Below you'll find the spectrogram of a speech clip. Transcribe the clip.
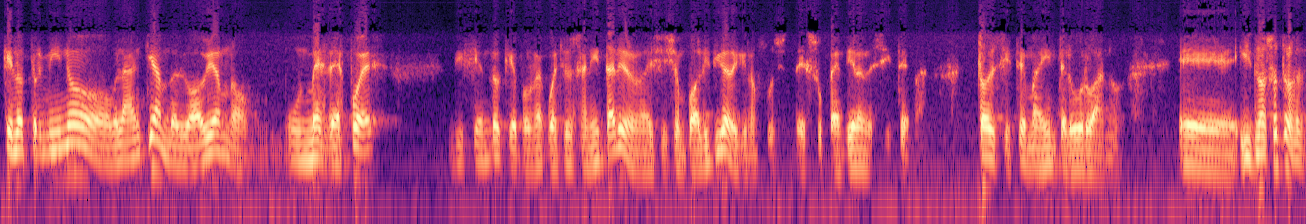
que lo terminó blanqueando el gobierno un mes después diciendo que por una cuestión sanitaria era una decisión política de que nos suspendieran el sistema todo el sistema interurbano. Eh, y nosotros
